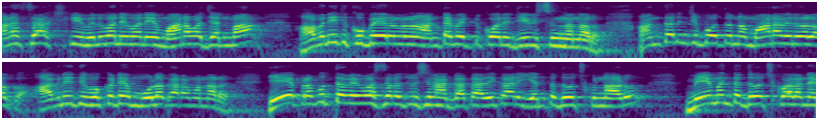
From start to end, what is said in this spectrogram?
మనస్సాక్షికి విలువనివ్వని మానవ జన్మ అవినీతి కుబేరులను అంటబెట్టుకొని జీవిస్తుందన్నారు. అంతరించిపోతున్న మానవ విలువలకు అవినీతి ఒకటే మూలకారమన్నారు. ఏ ప్రభుత్వ వ్యవస్థలో చూసినా గత అధికారి ఎంత దోచుకున్నాడు మేమెంత దోచుకోవాలనే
